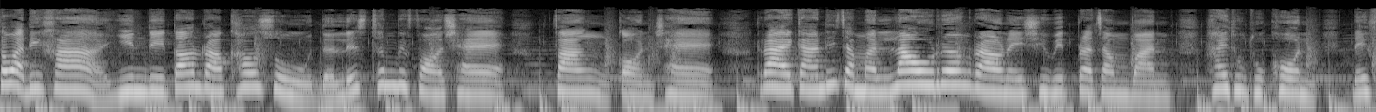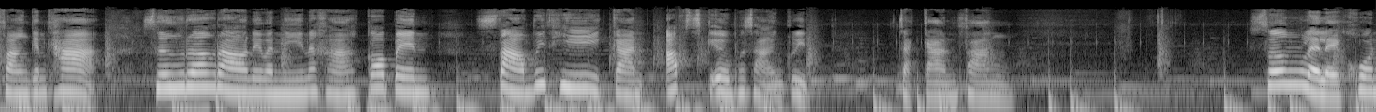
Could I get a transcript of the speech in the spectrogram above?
สวัสดีค่ะ ยินดีต้อนรับเข้าสู่ The Listen Before Share ฟังก่อนแชร์ รายการที่จะมาเล่าเรื่องราวในชีวิตประจำวัน ให้ทุกๆคนได้ฟังกันค่ะ ซึ่งเรื่องราวในวันนี้นะคะ ก็เป็น 3 วิธีการ up skill ภาษาอังกฤษ จากการฟัง ซึ่งหลาย ๆ คน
